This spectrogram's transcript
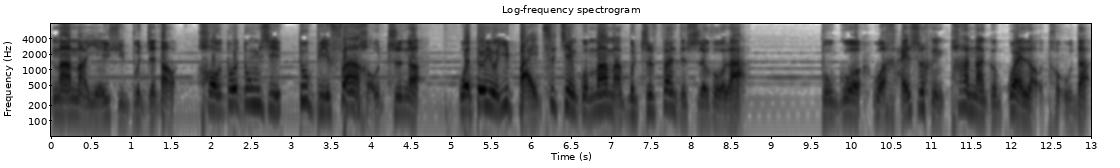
妈妈也许不知道，好多东西都比饭好吃呢。我都有一百次见过妈妈不吃饭的时候啦。不过我还是很怕那个怪老头的。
